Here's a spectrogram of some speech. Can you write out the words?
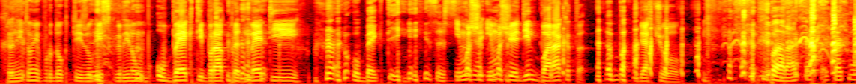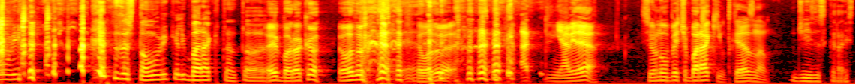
Хранителни продукти, зоологическа градина, об- обекти, брат, предмети. Обекти. Имаше, имаше един бараката. Ба- Бях чувал. Бараката. Как му викали? Защо му викали бараката? То е... Ей, барака! Ела да Ела да А, нямам идея. Сигурно обича бараки, откъде да знам. Jesus Christ.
